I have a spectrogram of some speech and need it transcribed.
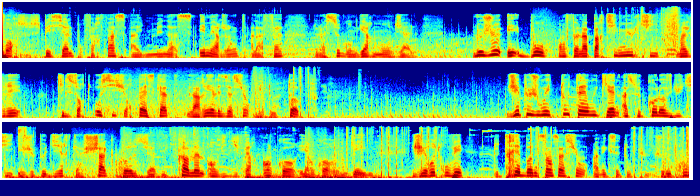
forces spéciales pour faire face à une menace émergente à la fin de la Seconde Guerre mondiale. Le jeu est beau, enfin la partie multi, malgré qu'il sorte aussi sur PS4, la réalisation est au top. J'ai pu jouer tout un week-end à ce Call of Duty et je peux dire qu'à chaque pause j'avais quand même envie d'y faire encore et encore une game. J'ai retrouvé de très bonnes sensations avec cet opus. Je le trouve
